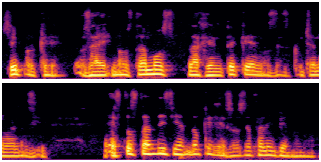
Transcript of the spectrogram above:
Sí, porque, o sea, no estamos, la gente que nos escucha no van a decir, estos están diciendo que Jesús se fue al infierno. No.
